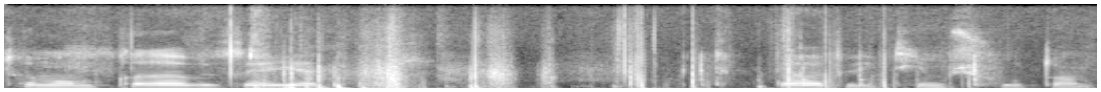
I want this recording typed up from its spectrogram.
Tamam bu kadar bize yeter. Bir tık daha büyüteyim şuradan.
